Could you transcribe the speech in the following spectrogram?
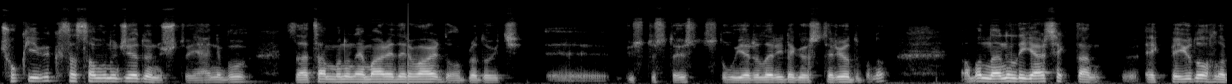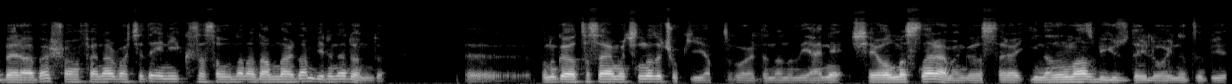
çok iyi bir kısa savunucuya dönüştü. Yani bu zaten bunun emareleri vardı. Obradovic e, üst üste üst üste uyarılarıyla gösteriyordu bunu. Ama Nanili gerçekten e, Ekpe Yudoh'la beraber şu an Fenerbahçe'de en iyi kısa savunan adamlardan birine döndü. Ee, bunu Galatasaray maçında da çok iyi yaptı bu arada Nanili. Yani şey olmasına rağmen Galatasaray inanılmaz bir yüzdeyle oynadığı bir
